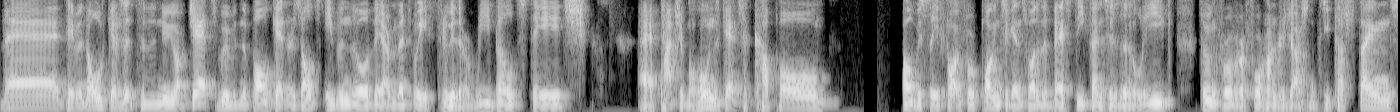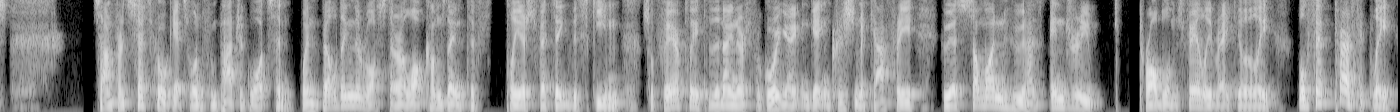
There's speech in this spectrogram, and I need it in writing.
David Old gives it to the New York Jets, moving the ball, getting results, even though they are midway through their rebuild stage. Uh, Patrick Mahomes gets a couple. Obviously, 44 points against one of the best defenses in the league, throwing for over 400 yards and three touchdowns. San Francisco gets one from Patrick Watson. When building the roster, a lot comes down to f- players fitting the scheme. So fair play to the Niners for going out and getting Christian McCaffrey, who is someone who has injury problems fairly regularly, will fit perfectly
